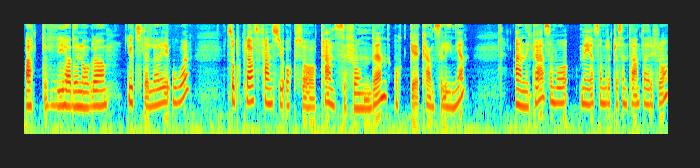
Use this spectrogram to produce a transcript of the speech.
att vi hade några utställare i år. Så på plats fanns ju också Cancerfonden och eh, Cancerlinjen. Annika som var med som representant därifrån.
